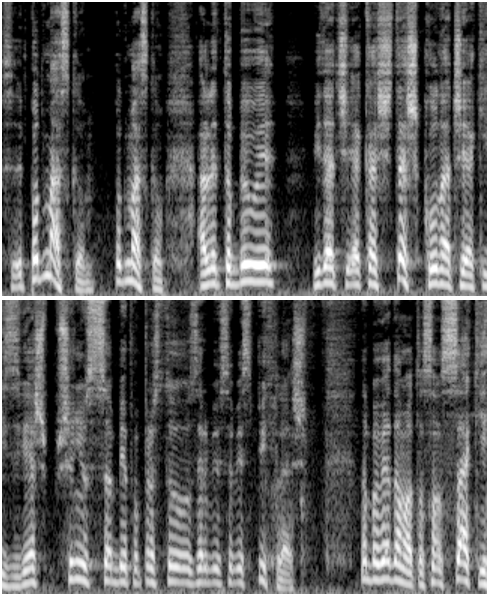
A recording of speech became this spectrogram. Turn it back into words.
S- Pod maską, pod maską. Ale to były, widać, jakaś też kuna, czy jakiś zwierz, przyniósł sobie, po prostu zrobił sobie spichlerz. No bo wiadomo, to są ssaki,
